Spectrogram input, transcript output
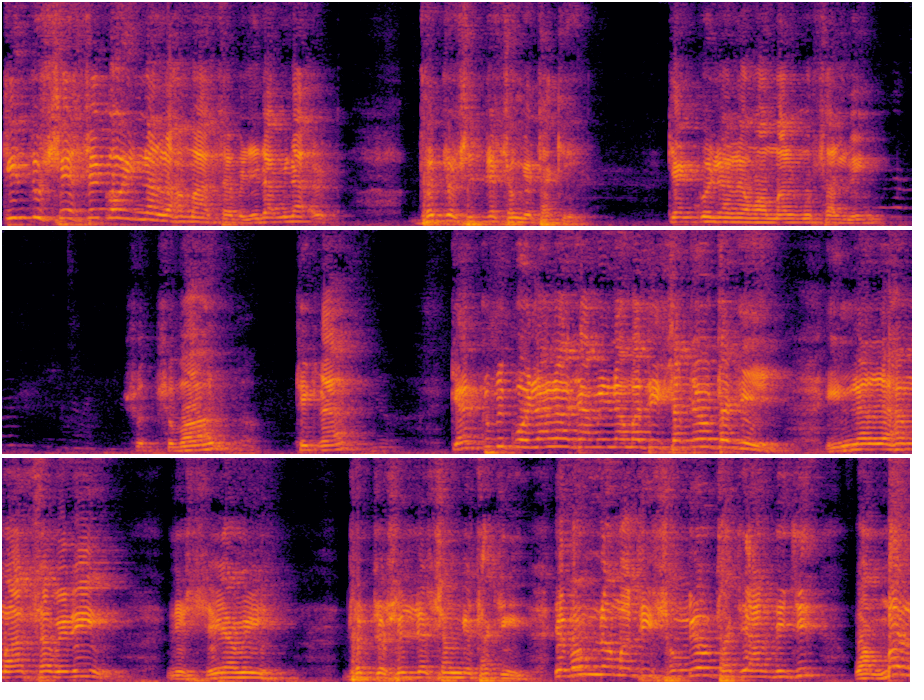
কিন্তু শেষে কই ইন্নাল্লাহ মা সাবেরি আমি না ধৈর্যশীলদের সঙ্গে থাকি। কেন কইরা না আমার মুসাল্লিম সুবল ঠিক না? কেন তুমি কইলা না, যে আমি নামাজির সাথেও থাকি? ইন্নাল্লাহ মাসাবেরি নিশ্চয়ই আমি ধৈর্যশীলদের সঙ্গে থাকি এবং নামাজির সঙ্গেও থাকি। আর দেখি ওয়ামাল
